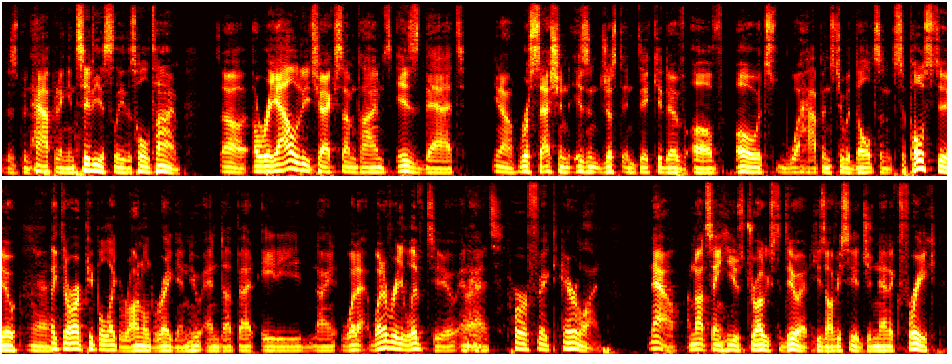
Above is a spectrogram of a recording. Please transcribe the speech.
It has been happening insidiously this whole time. So a reality check sometimes is that you know recession isn't just indicative of oh it's what happens to adults and it's supposed to. Yeah. Like there are people like Ronald Reagan who end up at 89 whatever he lived to and had perfect hairline. Now I'm not saying he used drugs to do it. He's obviously a genetic freak.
